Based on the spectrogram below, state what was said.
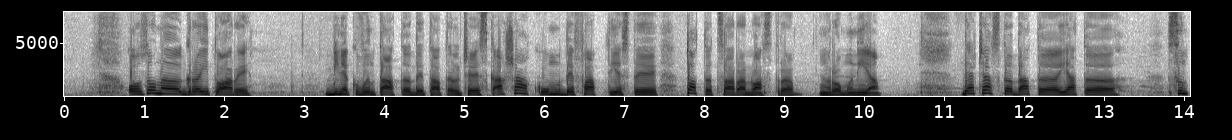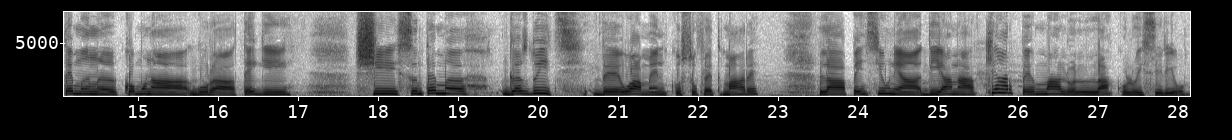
o zonă grăitoare, binecuvântată de Tatăl Ceresc, așa cum de fapt este toată țara noastră în România. De această dată, iată, suntem în comuna Gura Teghi și suntem uh, găzduiți de oameni cu suflet mare la pensiunea Diana chiar pe malul lacului Siriu.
